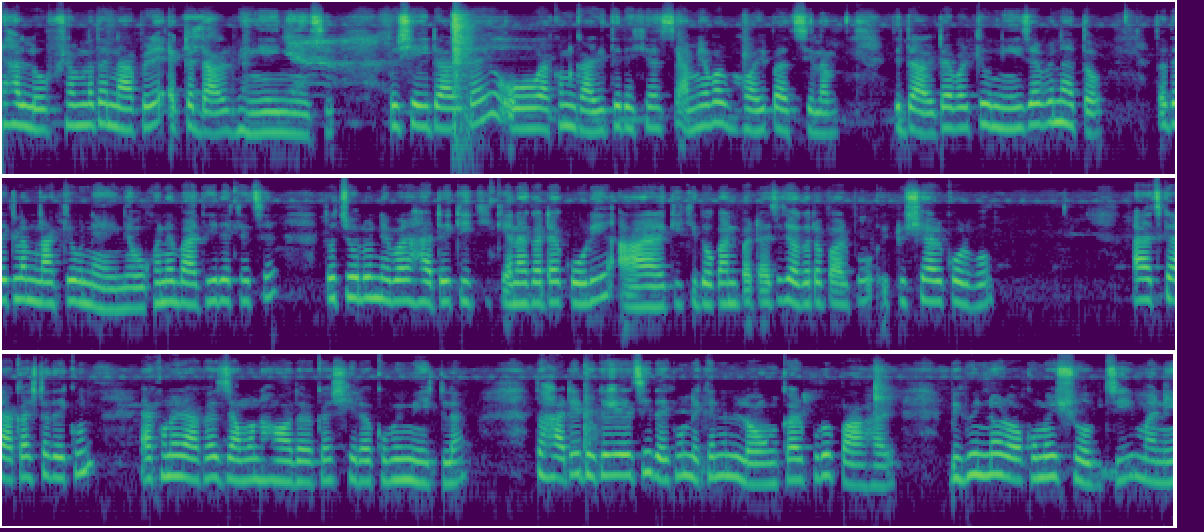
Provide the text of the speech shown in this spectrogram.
হ্যাঁ লোভ সামলাতে না পেরে একটা ডাল ভেঙেই নিয়েছি। তো সেই ডালটাই ও এখন গাড়িতে রেখে আসছে। আমি আবার ভয় পাচ্ছিলাম যে ডালটা আবার কেউ নিয়ে যাবে না তো। তো দেখলাম, না, কেউ নেয়নি। ওখানে বাঁধিয়ে রেখেছে। তো চলুন এবার হাটে কী কী কেনাকাটা করি আর কী কী দোকানপাট আছে, যতটা পারব একটু শেয়ার করব। আর আজকে আকাশটা দেখুন, এখনের আকাশ যেমন হওয়া দরকার, সেরকমই মেঘলা। তো হাটে ঢুকে গেছি, দেখুন এখানে লঙ্কার পুরো পাহাড়, বিভিন্ন রকমের সবজি মানে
